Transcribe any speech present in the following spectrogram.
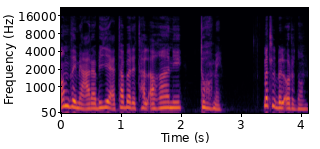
أنظمة عربية اعتبرت هالأغاني تهمة مثل بالأردن.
